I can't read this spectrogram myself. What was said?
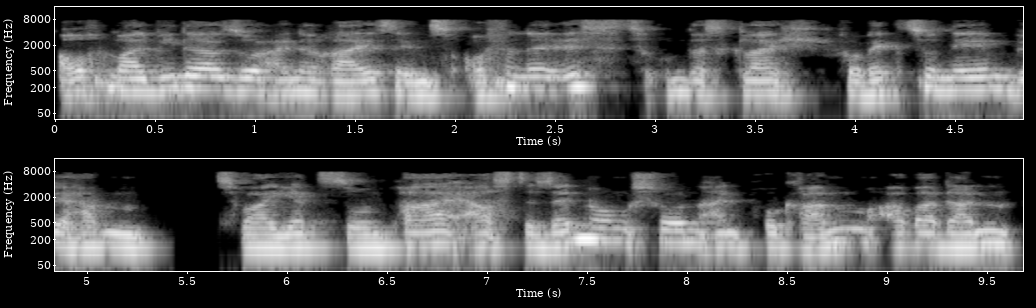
auch mal wieder so eine Reise ins Offene ist, um das gleich vorwegzunehmen. Wir haben zwar jetzt so ein paar erste Sendungen schon, ein Programm, aber dann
